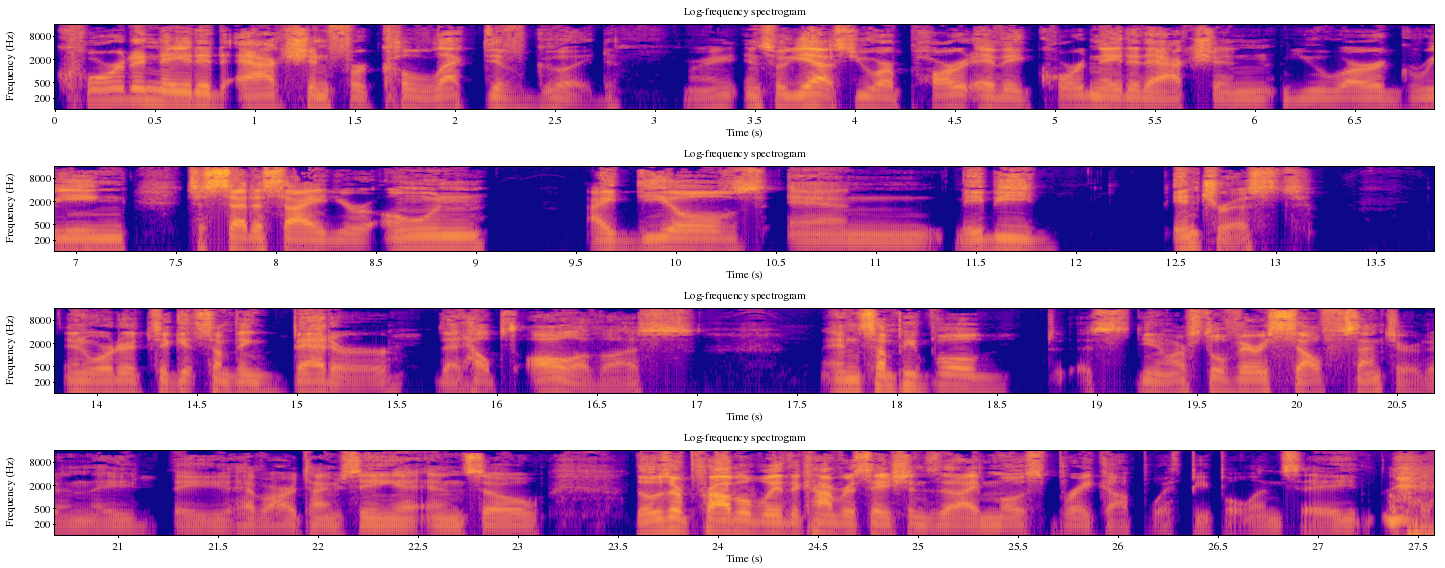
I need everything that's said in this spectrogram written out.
coordinated action for collective good right? And so, yes, you are part of a coordinated action. You are agreeing to set aside your own ideals and maybe interest in order to get something better that helps all of us. And some people, you know, are still very self-centered and they they have a hard time seeing it. And so, those are probably the conversations that I most break up with people and say, okay,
